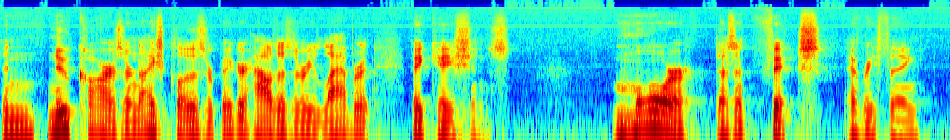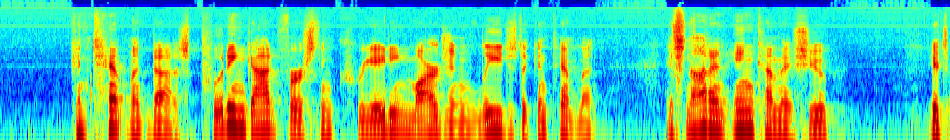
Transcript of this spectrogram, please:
than new cars or nice clothes or bigger houses or elaborate vacations. More doesn't fix everything. Contentment does. Putting God first and creating margin leads to contentment. It's not an income issue, it's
